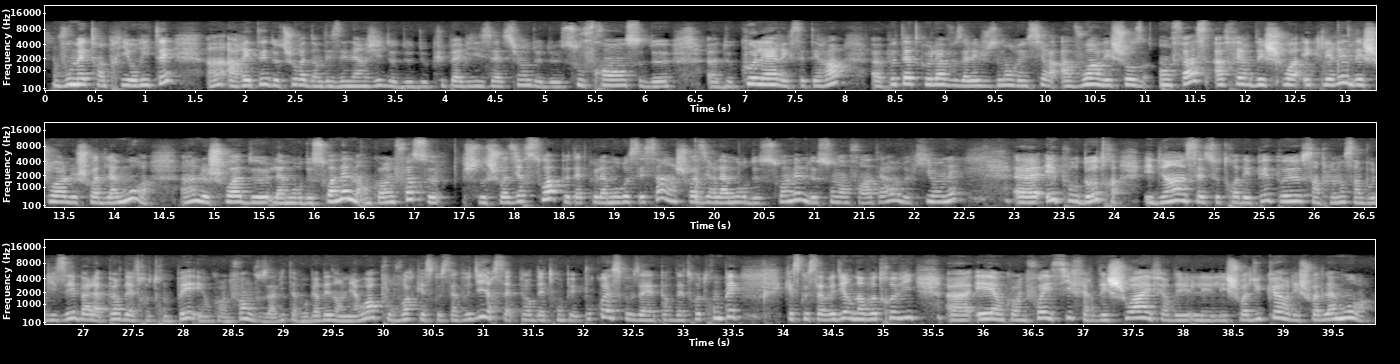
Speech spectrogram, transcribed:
vous mettre en priorité, hein, arrêter de toujours être dans des énergies de, culpabilisation, de, souffrance, de, euh, colère, etc. Euh, peut-être que là, vous allez justement réussir à voir les choses en face, à faire des choix éclairés, des choix, le choix de l'amour, hein, le choix de l'amour de soi-même. Encore une fois, choisir soi, peut-être que l'amoureux c'est ça, hein, choisir l'amour de soi-même, de son enfant intérieur, de qui on est. Euh, et pour d'autres, eh bien, ce 3 d'épée peut simplement symboliser bah, la peur d'être trompé. Et encore une fois, on vous invite à vous regarder dans le miroir pour voir qu'est-ce que ça veut dire, cette peur d'être trompé. Pourquoi est-ce que vous avez peur d'être trompé? Qu'est-ce que ça veut dire dans votre vie? Euh, Et encore une fois, ici, faire des choix et faire les, choix du cœur, les choix de l'amour.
